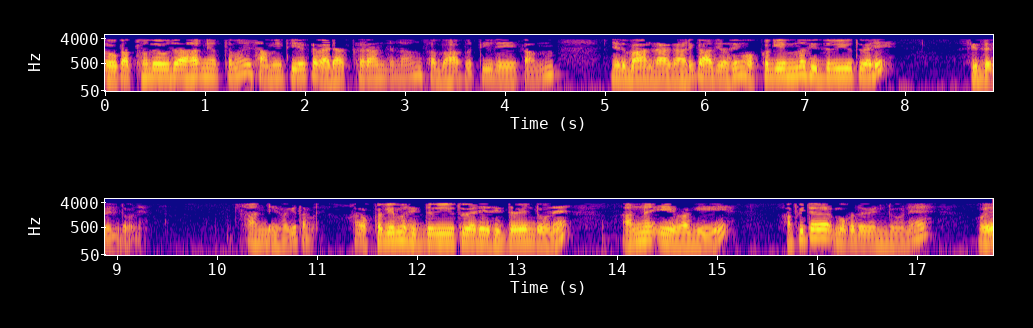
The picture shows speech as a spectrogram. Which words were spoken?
ඕකත් හොඳ උදාහරණයක් තමයි සමිතියක වැඩක් කරන්න නම් සභාපති ලේකම් නේද භාණ්ඩාගාරික ආදී වශයෙන් ඔක්කොගෙම සිද්ධ විය යුතු වැඩේ සිද්ධ වෙන්න ඕනේ. අන්න ඒ වගේ තමයි. ඔක්කොගෙම සිද්ධ විය යුතු වැඩේ සිද්ධ වෙන්න ඕනේ. අන්න ඒ වගේ අපිට මොකද වෙන්න ඕනේ? ඔය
